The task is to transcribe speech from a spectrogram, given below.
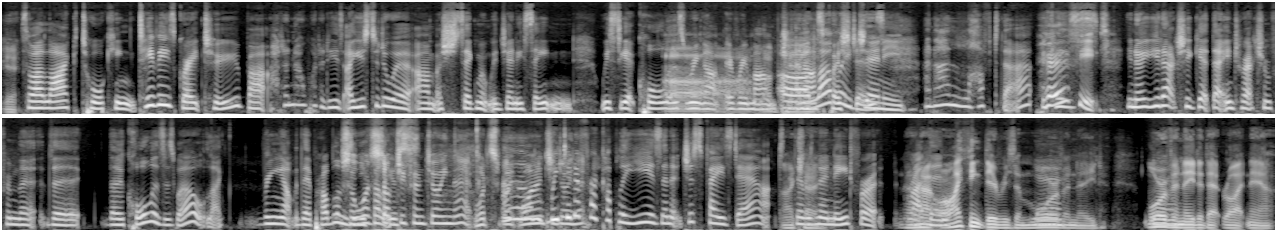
Yeah. So I like talking. TV's great too, but I don't know what it is. I used to do a, um, a segment with Jenny Seaton. We used to get callers ring up every month Oh, and ask lovely, questions. Jenny. And I loved that. because, Perfect. You know, you'd actually get that interaction from the, the, the callers as well, like ringing up with their problems. So and what felt like stopped you from doing that? What's why Um, aren't you we did it that? for a couple of years and it just phased out. There was no need for it No, right no, then. I think there is a more Yeah. of a need, more of a need of that right now,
